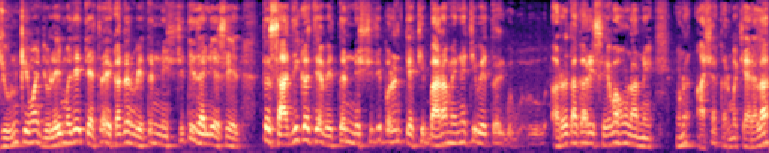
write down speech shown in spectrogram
जून किंवा जुलैमध्ये त्याचं एखादं वेतन निश्चिती झाली असेल तर साहजिकच त्या वेतन निश्चितीपर्यंत त्याची बारा महिन्याची वेतन अर्धाकारी सेवा होणार नाही. म्हणून अशा कर्मचाऱ्याला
